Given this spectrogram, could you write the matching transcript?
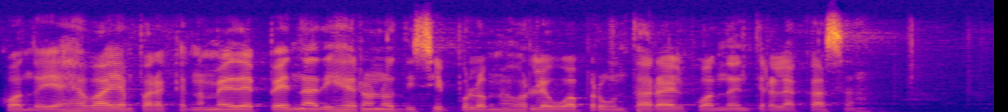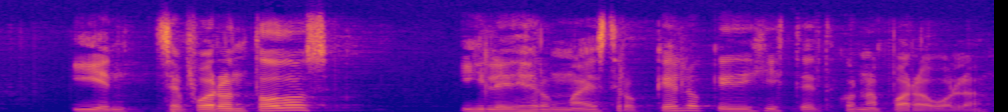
Cuando ya se vayan, para que no me dé pena, dijeron los discípulos, mejor le voy a preguntar a él cuando entre a la casa. Y se fueron todos y le dijeron, maestro, ¿qué es lo que dijiste con la parábola?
